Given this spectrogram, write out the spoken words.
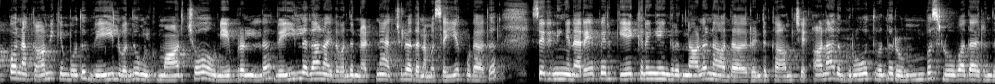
அப்போ நான் காமிக்கும்போது வெயில் வந்து உங்களுக்கு மார்ச்சோ ஏப்ரலில் வெயிலில் தான் நான் இதை வந்து நட்டினேன். ஆக்சுவலி அதை நம்ம செய்யக்கூடாது. சரி நீங்கள் நிறைய பேர் கேட்குறீங்கிறதுனால நான் அதை ரெண்டு காமிச்சேன். ஆனால் அது க்ரோத் வந்து ரொம்ப ஸ்லோவாக தான் இருந்துச்சு.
